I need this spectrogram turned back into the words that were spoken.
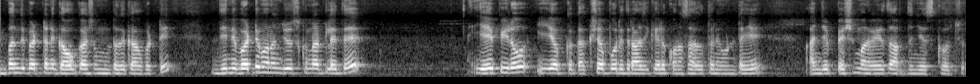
ఇబ్బంది పెట్టడానికి అవకాశం ఉంటుంది కాబట్టి దీన్ని బట్టి మనం చూసుకున్నట్లయితే ఏపీలో ఈ యొక్క కక్షపూరిత రాజకీయాలు కొనసాగుతూనే ఉంటాయి అని చెప్పేసి మనం ఏదైతే అర్థం చేసుకోవచ్చు.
